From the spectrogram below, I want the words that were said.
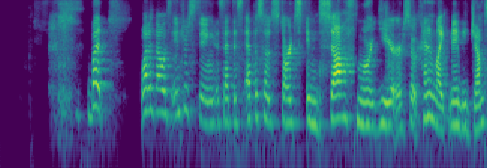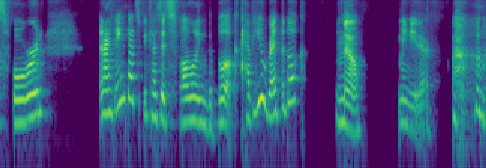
but what I thought was interesting is that this episode starts in sophomore year. So it kind of like maybe jumps forward. And I think that's because it's following the book. Have you read the book? no, Me neither. I,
